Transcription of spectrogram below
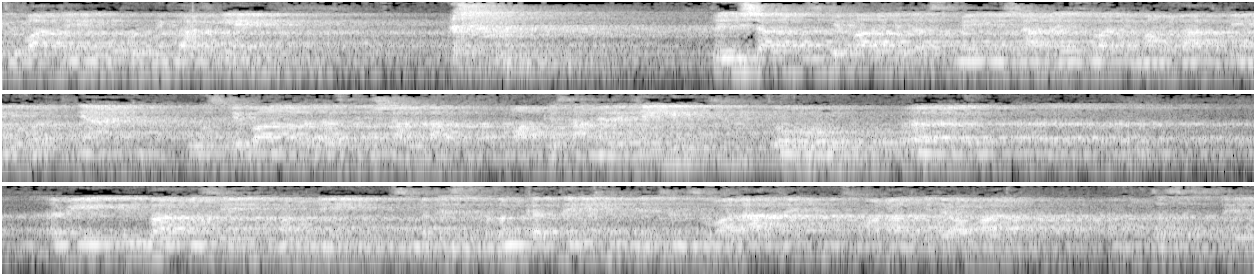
جو باتیں ہیں، وہ خود بھی کافی ہیں۔ تو ان شاء اللہ اس کے بعد کے دس میں ان شاء اللہ اس والے معاملات کی جو غلطیاں ہیں، وہ اس کے بعد والا دس ان شاء اللہ ہم آپ کے سامنے رکھیں گے۔ تو ابھی ان باتوں سے ہم اپنی قسمت سے ختم کرتے ہیں۔ جن سوالات ہیں۔ سوالات کے جوابات مختصر سے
